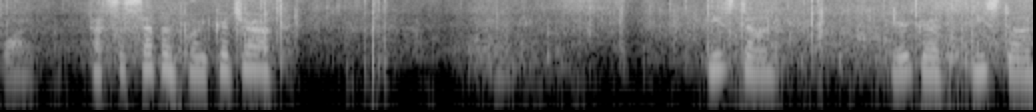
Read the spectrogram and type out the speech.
What? That's the seven point. Good job. He's done. You're good. He's done.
